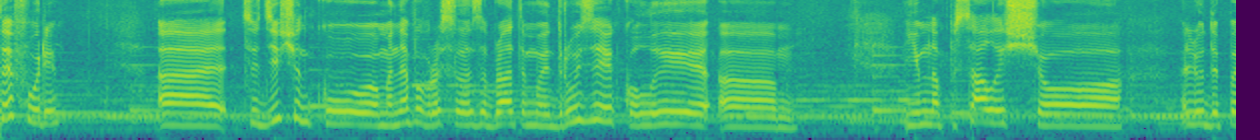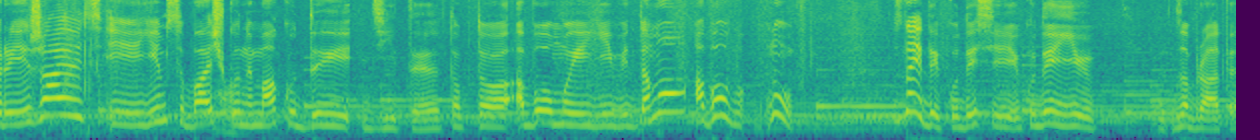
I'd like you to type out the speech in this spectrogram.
Це Фурі. Е, цю дівчинку мене попросили забрати мої друзі, коли е, їм написали, що люди переїжджають і їм собачку нема куди діти. Тобто, або ми її віддамо, або ну, знайди кудись її, куди її забрати.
